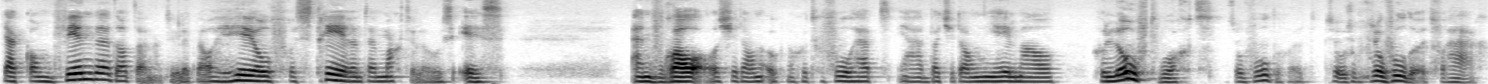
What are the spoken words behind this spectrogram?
ja, kan vinden, dat dat natuurlijk wel heel frustrerend en machteloos is. En vooral als je dan ook nog het gevoel hebt ja, dat je dan niet helemaal geloofd wordt, Zo voelde het, zo, zo, zo voelde het voor haar.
